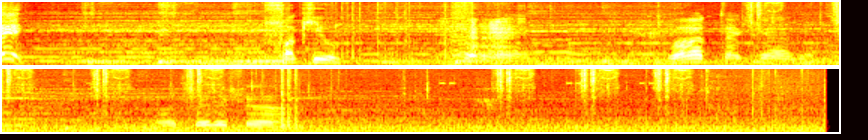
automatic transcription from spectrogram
Эй! Fuck you. вот так гадо. Вот это что.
